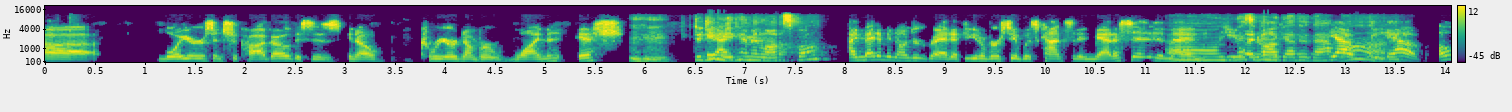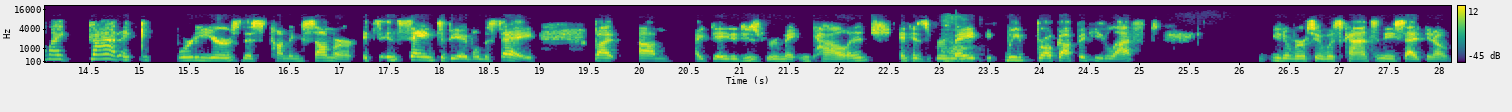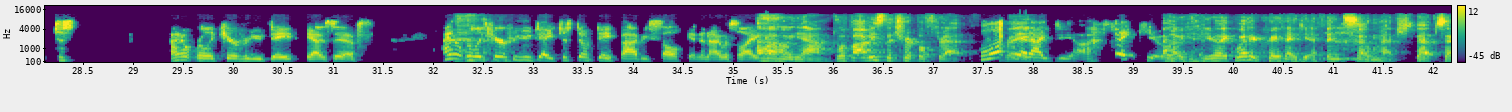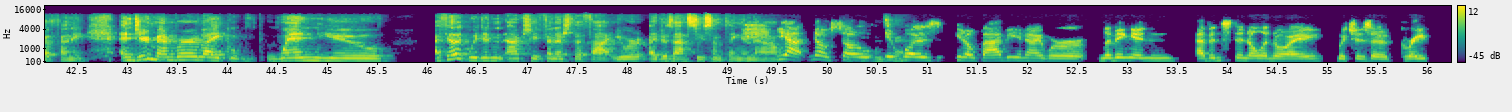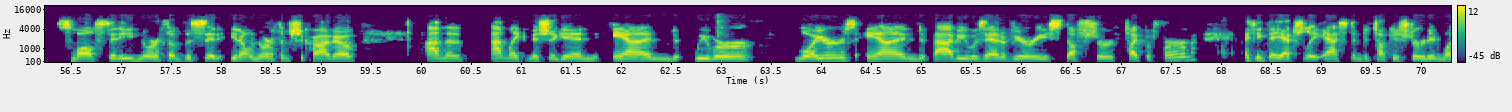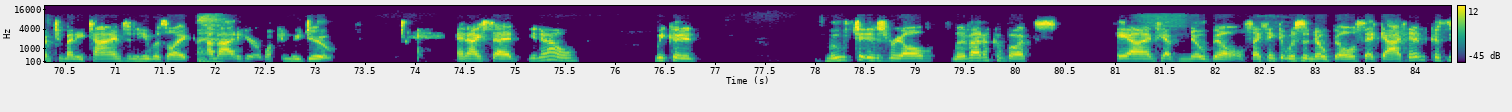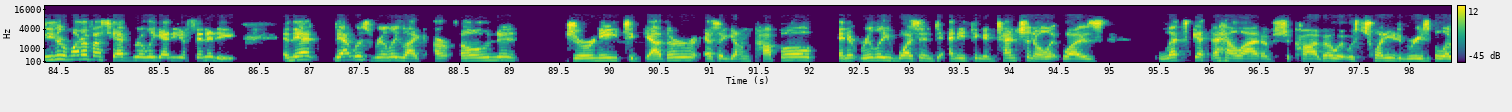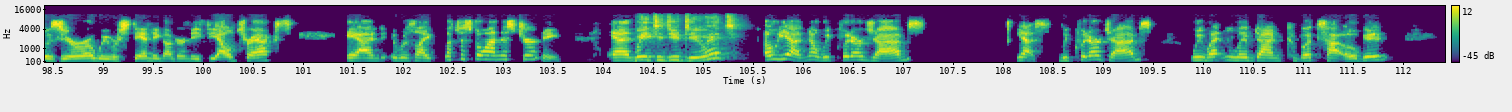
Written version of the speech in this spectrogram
uh lawyers in chicago this is you know career number one ish. Mm-hmm. Did you and meet him in law school? I met him in undergrad at the University of Wisconsin in Madison, and then oh, he went off together that yeah, long. we have. Oh my God, I 40 years this coming summer. It's insane to be able to say, but um, I dated his roommate in college, and his roommate oh. we broke up, and he left University of Wisconsin. He said, you know, just I don't really care who you date, as if I don't really care who you date, just don't date Bobby Sulkin. And I was like, Oh yeah. Well, Bobby's the triple threat. Love right? that idea. Thank you. Oh yeah. You're like, what a great idea. Thanks so much. That's so funny. And do you remember like when you I feel like we didn't actually finish the thought. You were I just asked you something and now Yeah, no. So it was, you know, Bobby and I were living in Evanston, Illinois, which is a great small city north of the city, you know, north of Chicago on the on Lake Michigan, and we were lawyers. And Bobby was at a very stuff shirt type of firm. I think they actually asked him to tuck his shirt in one too many times, and he was like, "I'm out of here. What can we do?" And I said, "You know, we could move to Israel, live out of kibbutz, and have no bills. I think it was the no bills that got him because neither one of us had really any affinity. And that that was really like our own journey together as a young couple. And it really wasn't anything intentional. It was, let's get the hell out of Chicago. It was 20 degrees below zero. We were standing underneath the L tracks. And it was like, let's just go on this journey. And wait, did you do it? Oh, yeah. No, we quit our jobs. Yes, we quit our jobs. We went and lived on Kibbutz Ha'ogen.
